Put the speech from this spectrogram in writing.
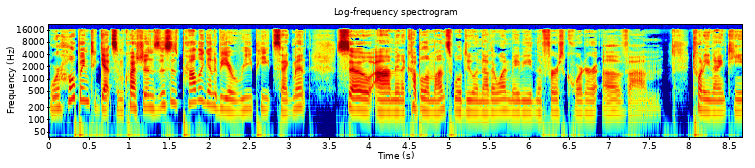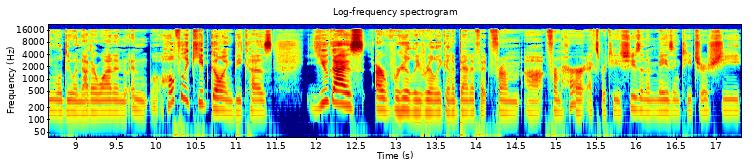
we're hoping to get some questions. This is probably going to be a repeat segment. So, um, in a couple of months, we'll do another one. Maybe in the first quarter of um, 2019, we'll do another one and, and hopefully keep going because you guys are really, really going to benefit from uh, from her expertise. She's an amazing teacher. She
